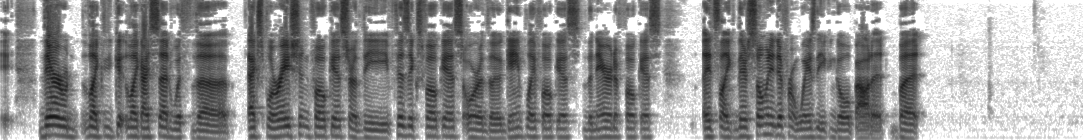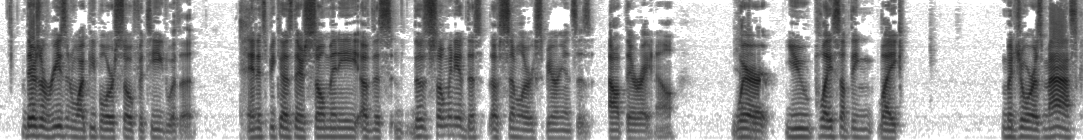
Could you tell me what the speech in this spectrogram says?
yeah. they're like like I said with the exploration focus or the physics focus or the gameplay focus, the narrative focus. It's like there's so many different ways that you can go about it, but there's a reason why people are so fatigued with it and it's because there's so many of this there's so many of this of similar experiences out there right now yeah. where you play something like majora's mask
